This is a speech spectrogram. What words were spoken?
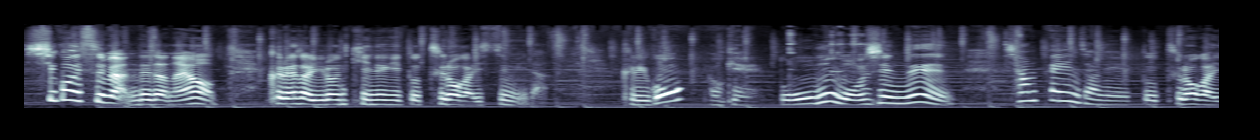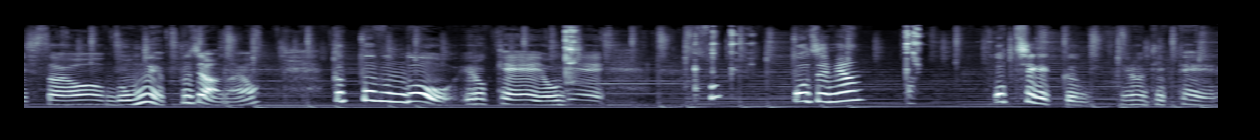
식어 있으면 안 되잖아요. 그래서 이런 기능이 또 들어가 있습니다. 그리고 여기에 너무 멋있는 샴페인 잔이 또 들어가 있어요. 너무 예쁘지 않아요? 끝부분도 이렇게 여기에 쏙 꽂으면 딱 꽂히게끔 이런 디테일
